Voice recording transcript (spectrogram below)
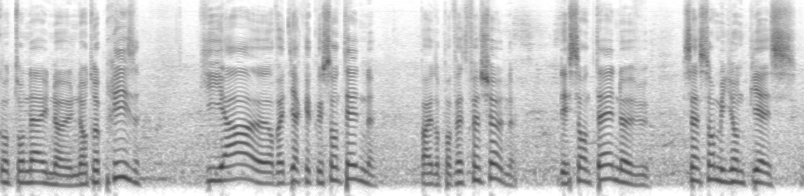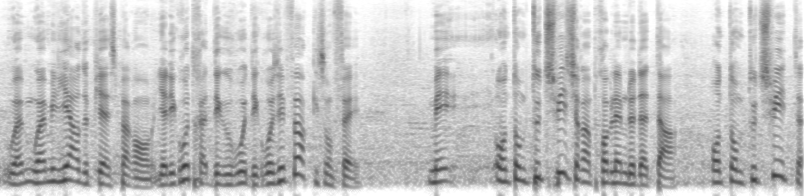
quand on a une, une, entreprise qui a, euh, on va dire, quelques centaines par exemple en fast fashion, des centaines, 500 millions de pièces ou un, milliard de pièces par an. Il y a des gros, des, gros, des gros efforts qui sont faits. Mais on tombe tout de suite sur un problème de data. On tombe tout de suite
